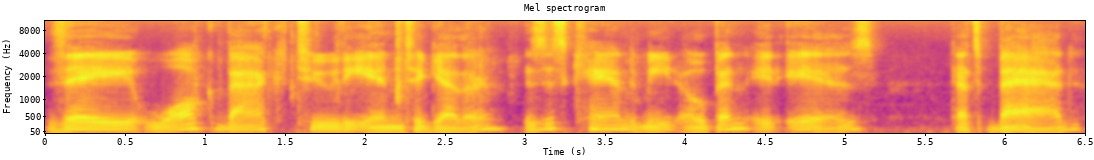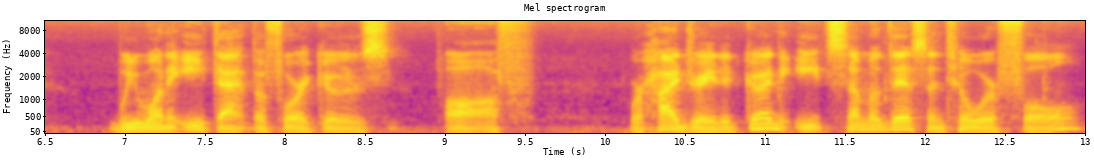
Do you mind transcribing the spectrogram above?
They walk back to the inn together. Is this canned meat open? It is. That's bad. We want to eat that before it goes off we're hydrated. Go ahead and eat some of this until we're full.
